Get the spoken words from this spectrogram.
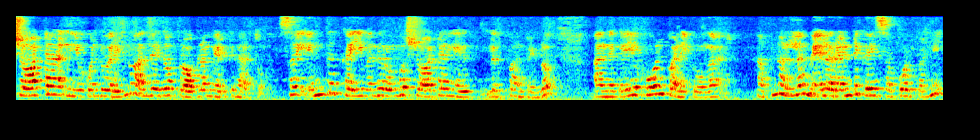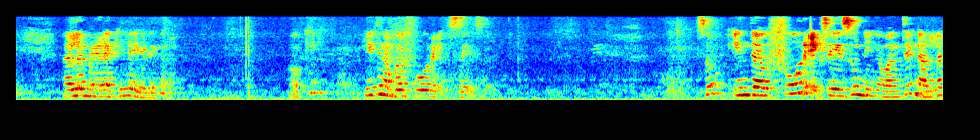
ஷார்ட்டாக நீங்கள் கொண்டு வரீங்களோ அதில் ஏதோ ப்ராப்ளம் இருக்குன்னு அர்த்தம். ஸோ எந்த கை வந்து ரொம்ப ஷார்ட்டாக நீங்கள் லிஃப்ட் பண்ணுறீங்களோ அந்த கையை ஹோல்ட் பண்ணிக்கோங்க. அப்படின்னு நல்லா மேலே ரெண்டு கை சப்போர்ட் பண்ணி நல்லா மேலே கீழே எடுங்க. ஓகே இது நம்பர் ஃபோர் எக்ஸசைஸ் ஸோ இந்த ஃபோர் எக்ஸசைஸும் நீங்கள் வந்து நல்லா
